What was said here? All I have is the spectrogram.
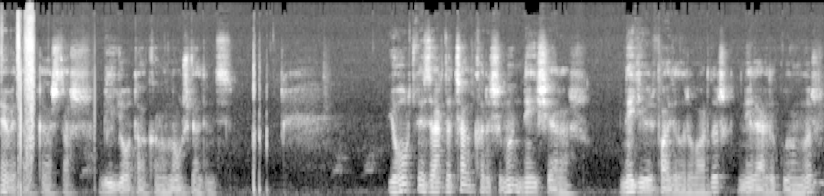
Evet arkadaşlar, Bilgi Otağı kanalına hoş geldiniz. Yoğurt ve zerdeçal karışımı ne işe yarar? Ne gibi faydaları vardır? Nelerde kullanılır?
